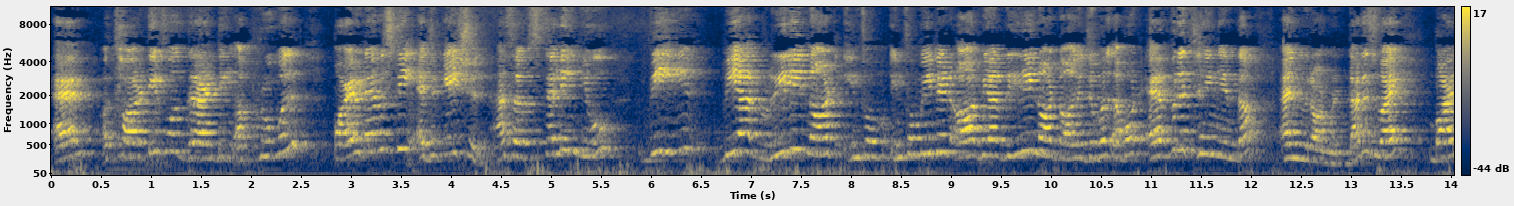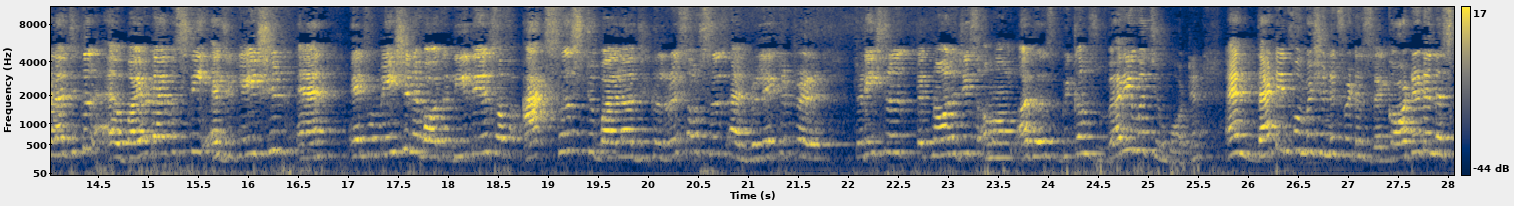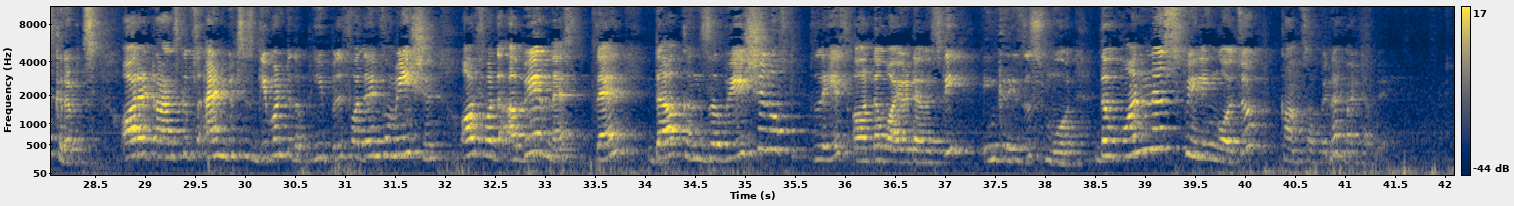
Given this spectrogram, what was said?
and authority for granting approval biodiversity education as I was telling you we we are really not info, informated or we are really not knowledgeable about everything in the environment. That is why biological uh, biodiversity education and information about the details of access to biological resources and related tra traditional technologies among others becomes very much important. And that information if it is recorded in scripts or a transcript and which is given to the people for the information or for the awareness then the conservation of place or the biodiversity increases more. The oneness feeling also comes up in a better way.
